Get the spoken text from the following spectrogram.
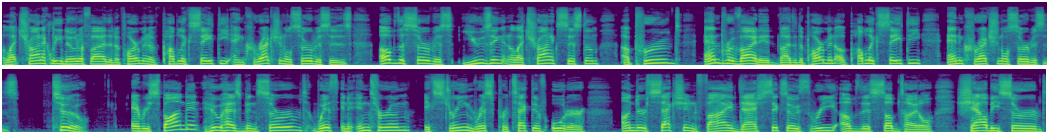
electronically notify the Department of Public Safety and Correctional Services of the service using an electronic system approved and provided by the Department of Public Safety and Correctional Services. 2 a respondent who has been served with an interim extreme risk protective order under Section 5 603 of this subtitle shall be served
